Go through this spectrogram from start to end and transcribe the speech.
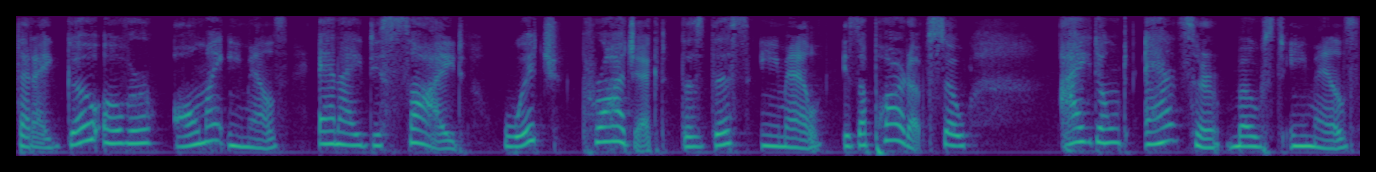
that I go over all my emails and I decide which project does this email is a part of. So I don't answer most emails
